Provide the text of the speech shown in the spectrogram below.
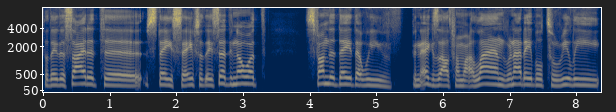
So they decided to stay safe. So they said, you know what? It's from the day that we've been exiled from our land, we're not able to really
